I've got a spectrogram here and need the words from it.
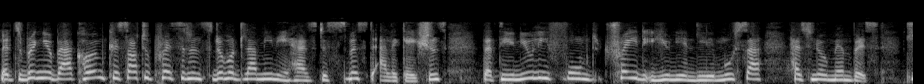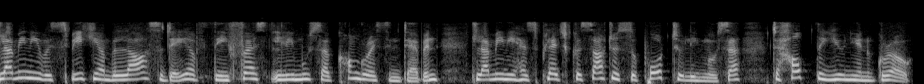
Let's bring you back home. COSATU President Sdumo Dlamini has dismissed allegations that the newly formed trade union Limusa has no members. Dlamini was speaking on the last day of the first Limusa Congress in Durban. Dlamini has pledged COSATU's support to Limusa to help the union grow.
